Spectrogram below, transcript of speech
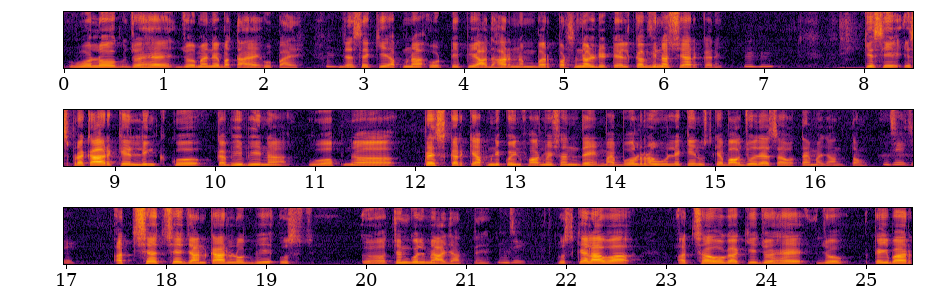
वो लोग जो है जो मैंने बताए उपाय जैसे कि अपना OTP Aadhaar number personal detail कभी ना शेयर करें। हम्म, किसी इस प्रकार के लिंक को कभी भी ना वो प्रेस करके अपनी कोई इन्फॉर्मेशन दें। मैं बोल रहा हूँ लेकिन उसके बावजूद ऐसा होता है मैं जानता हूँ। जी जी। अच्छे अच्छे जानकार लोग भी उस चंगुल में आ जाते हैं। जी। उसके अलावा अच्छा होगा कि जो है जो कई बार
